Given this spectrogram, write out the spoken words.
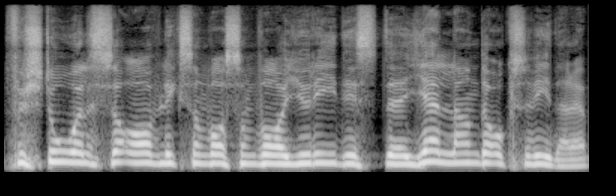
förståelse av liksom vad som var juridiskt eh, gällande och så vidare.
